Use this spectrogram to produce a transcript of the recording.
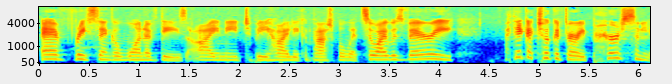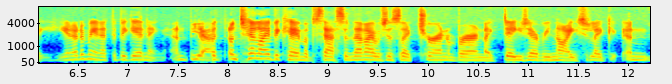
every single one of these I need to be highly compatible with. So I was very I think I took it very personally, you know what I mean, at the beginning. And Yeah. but until I became obsessed and then I was just like churn and burn, like date every night. Like and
